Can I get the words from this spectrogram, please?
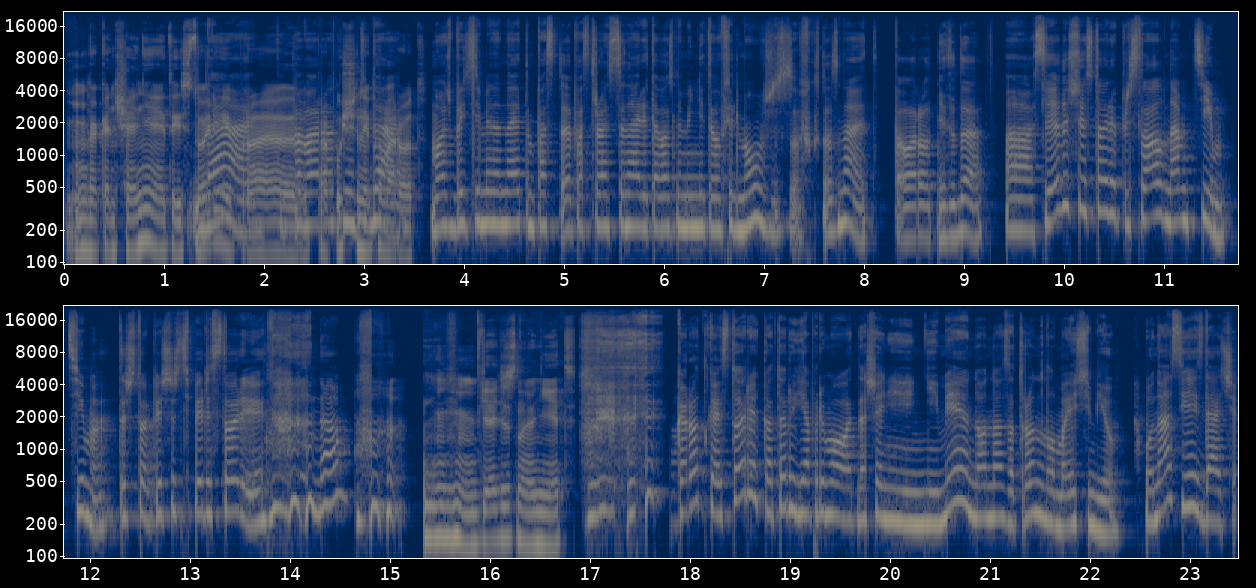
окончание этой истории да, про пропущенный поворот. Может быть, именно на этом построен сценарий того знаменитого фильма ужасов, кто знает поворот не туда. А, следующую историю прислал нам Тим. Тима, ты что, пишешь теперь истории нам? Я не знаю, нет. Короткая история, к которой я прямого отношения не имею, но она затронула мою семью. У нас есть дача.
